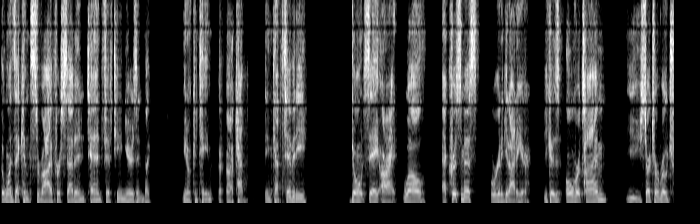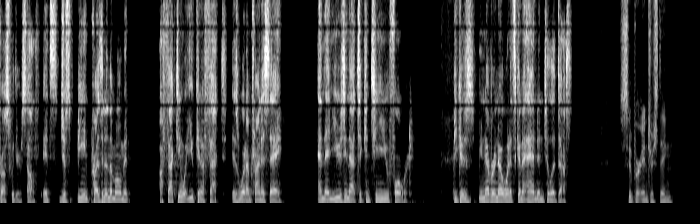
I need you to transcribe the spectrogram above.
the ones that can survive for seven, 10, 15 years and like, you know, contain uh, cap in captivity, don't say, all right, well, at Christmas, we're going to get out of here because over time, you start to erode trust with yourself. It's just being present in the moment, affecting what you can affect is what I'm trying to say. And then using that to continue forward because you never know when it's going to end until it does. Super interesting.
